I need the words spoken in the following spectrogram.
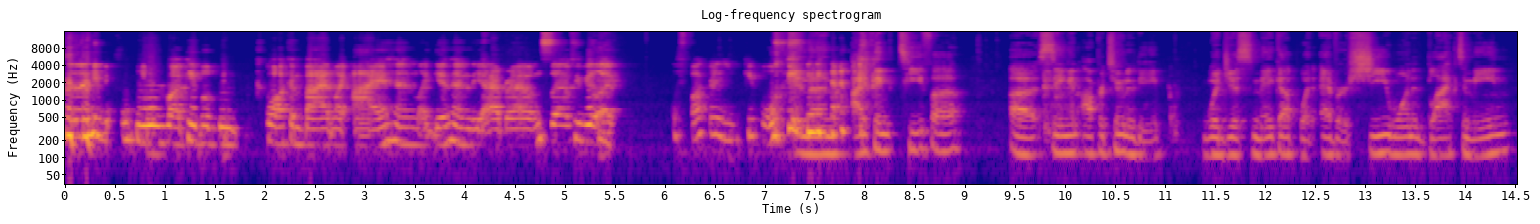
then he'd be confused why people be walking by and like eye him, like give him the eyebrow and stuff. He'd be like, "The fuck are you people?" and then I think Tifa, uh, seeing an opportunity, would just make up whatever she wanted black to mean.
